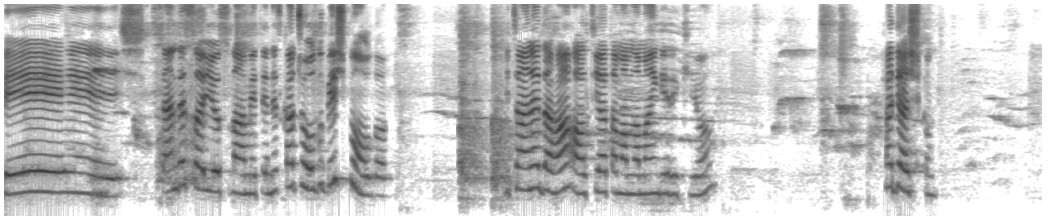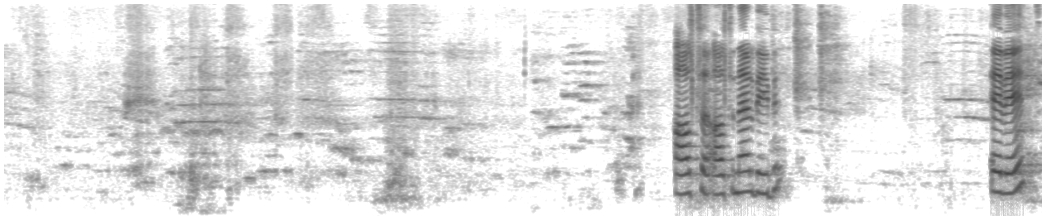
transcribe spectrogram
Beş. Sen de sayıyorsun Ahmet Enes. Kaç oldu? Beş mi oldu? Bir tane daha altıya tamamlaman gerekiyor. Hadi aşkım. Altı. Altı neredeydi? Evet.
